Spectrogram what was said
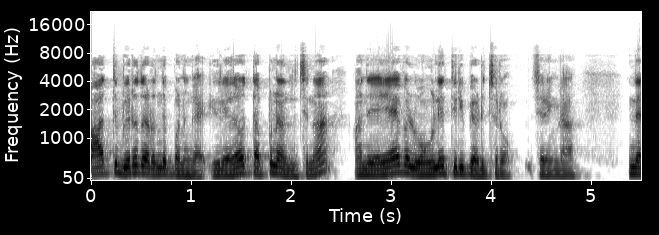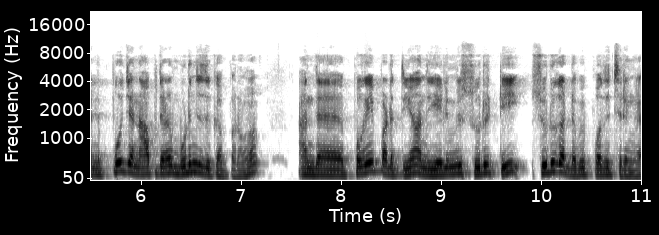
பார்த்து விரதம் இருந்து பண்ணுங்கள் இதில் ஏதோ தப்பு நடந்துச்சுன்னா அந்த ஏவல் உங்களே திருப்பி அடிச்சிடும் சரிங்களா? இந்த பூஜை நாற்பத்தி நாள் முடிஞ்சதுக்கப்புறம் அந்த புகைப்படத்தையும் அந்த எலும்பையும் சுருட்டி சுடுகாட்டை போய் புதைச்சிருங்க.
